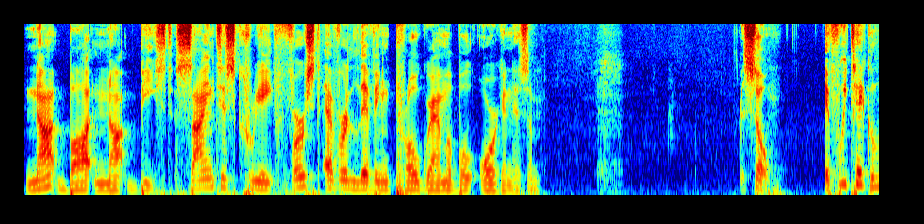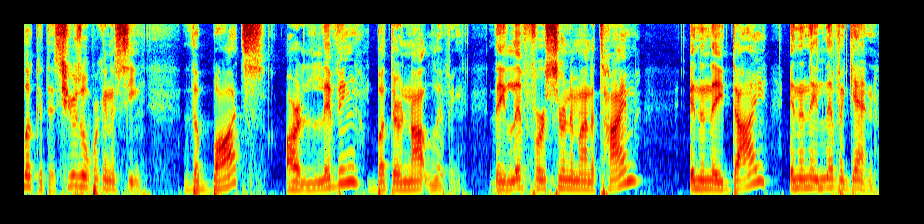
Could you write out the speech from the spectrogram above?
not bot, not beast. Scientists create first ever living programmable organism. So, if we take a look at this, here's what we're going to see the bots are living, but they're not living. They live for a certain amount of time, and then they die, and then they live again.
